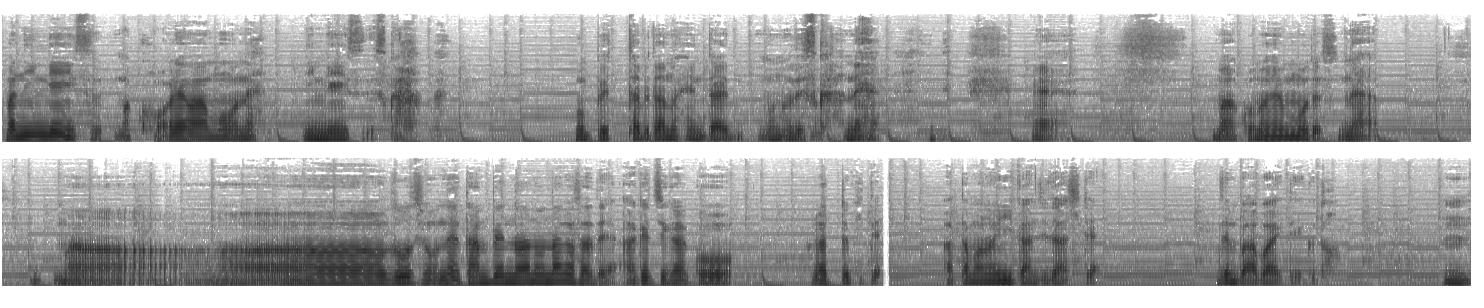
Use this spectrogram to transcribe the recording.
まあ人間椅子、まあこれはもうね、人間椅子ですから。もうベッタベタの変態ものですからね。ええ。まあこの辺もですね、まあ、どうでしょうね。短編のあの長さで明智がこう、ふらっと来て、頭のいい感じ出して、全部暴いていくと。うん。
